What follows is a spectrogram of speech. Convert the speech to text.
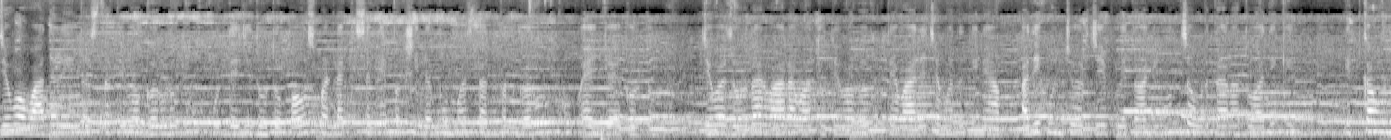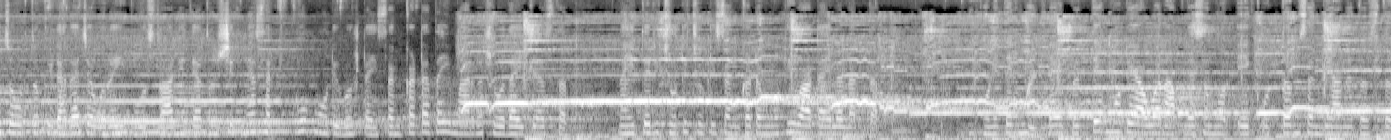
जेव्हा वादळ येत असतं तेव्हा गरुड खूप उत्तेजित होतो. पाऊस पडला की सगळे पक्षी लपून असतात पण गरुड खूप एन्जॉय करतो. जेव्हा जोरदार वारा वाहतो तेव्हा गरुड त्या वाऱ्याच्या मदतीने अधिक उंचीवर झेप येतो आणि उंच उडताना तो अधिक येतो इतका उंच उडतो की ढगाच्या वरही पोहोचतो आणि त्यातून शिकण्यासारखी खूप मोठी गोष्ट आहे. संकटातही मार्ग शोधायचे असतात. नाहीतरी छोटी छोटी संकटं मोठी वाटायला लागतात. कोणीतरी म्हटलंय प्रत्येक मोठे आव्हान आपल्यासमोर एक उत्तम संधी आणत असतं.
